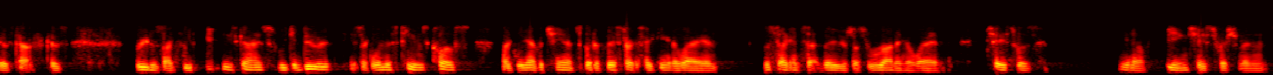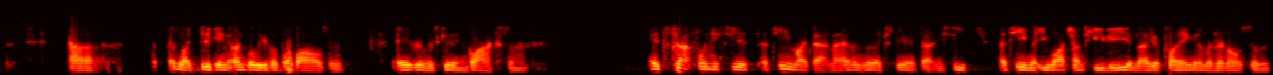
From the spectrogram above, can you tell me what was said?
it was tough because Reid was like, we beat these guys, we can do it. He's like, when this team's close, like we have a chance, but if they start taking it away and the second set, they were just running away. Chase was, you know, being Chase Frishman, uh, like digging unbelievable balls and Avery was getting blocks and it's tough when you see a, a, team like that, and I haven't really experienced that. You see a team that you watch on TV, and now you're playing them, and then all of a sudden,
